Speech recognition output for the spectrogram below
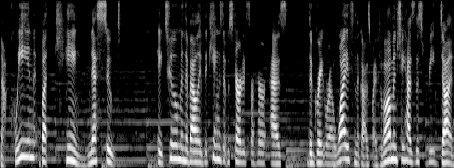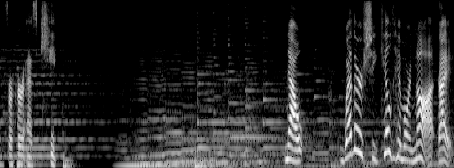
not queen, but king, Nesut, a tomb in the Valley of the Kings that was started for her as the great royal wife and the God's wife of Amun. She has this redone for her as king. Now, whether she killed him or not, Right.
